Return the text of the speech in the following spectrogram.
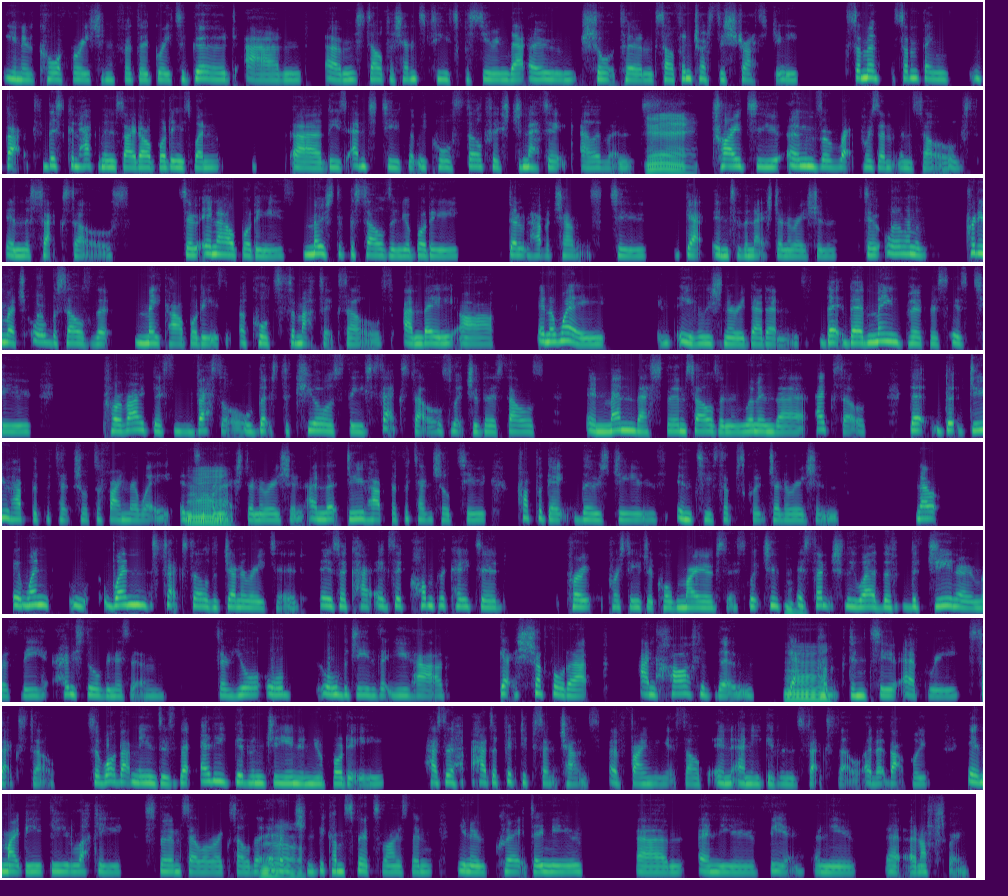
you know, cooperation for the greater good and um, selfish entities pursuing their own short-term self-interested strategy. Some of some things that this can happen inside our bodies when uh, these entities that we call selfish genetic elements try to overrepresent themselves in the sex cells. So in our bodies, most of the cells in your body don't have a chance to get into the next generation. So all, pretty much all the cells that make our bodies are called somatic cells, and they are, in a way, evolutionary dead ends. Their, their main purpose is to provide this vessel that secures the sex cells, which are the cells in men, their sperm cells, and in women, their egg cells, that, that do have the potential to find their way into mm. the next generation and that do have the potential to propagate those genes into subsequent generations. Now, it, when when sex cells are generated, is a it's a complicated pro- procedure called meiosis, which is mm. essentially where the, the genome of the host organism, so your all all the genes that you have, get shuffled up and half of them get mm. pumped into every sex cell. So what that means is that any given gene in your body has a has a 50% chance of finding itself in any given sex cell. And at that point, it might be the lucky sperm cell or egg cell that yeah. eventually becomes fertilized and, you know, creates a new um, a new being, a new uh, an offspring.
